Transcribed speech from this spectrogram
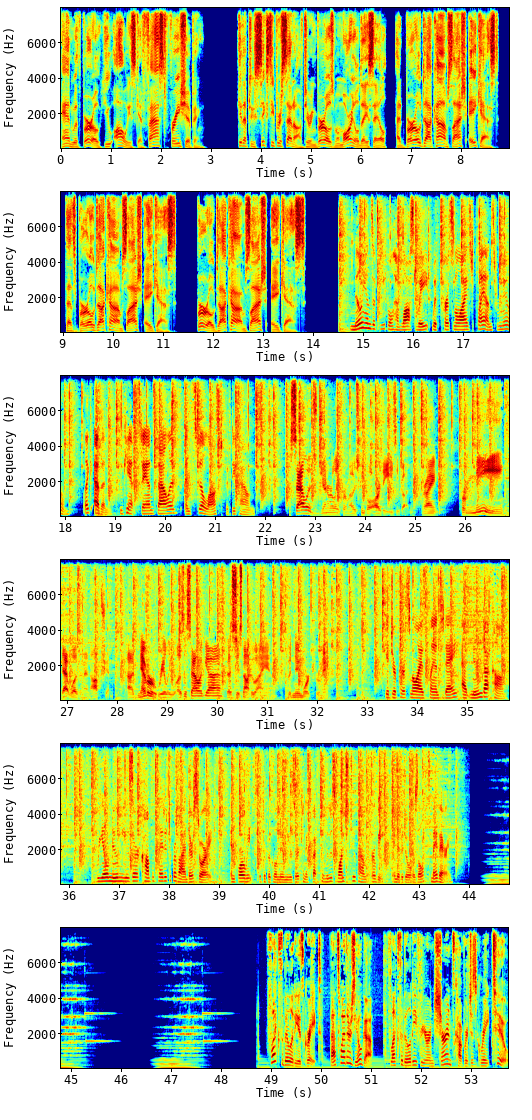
And with Burrow, you always get fast, free shipping. Get up to 60% off during Burrow's Memorial Day sale at burrow.com slash ACAST. That's burrow.com slash ACAST. burrow.com slash ACAST. Millions of people have lost weight with personalized plans from Noom, like Evan, who can't stand salads and still lost 50 pounds. Salads, generally, for most people, are the easy button, right? For me, that wasn't an option. I never really was a salad guy. That's just not who I am. But Noom worked for me. Get your personalized plan today at Noom.com. Real Noom user compensated to provide their story. In four weeks, the typical Noom user can expect to lose one to two pounds per week. Individual results may vary. Flexibility is great. That's why there's yoga. Flexibility for your insurance coverage is great too.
